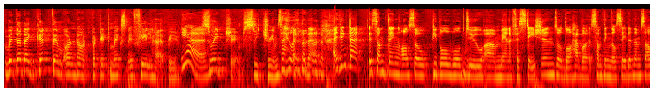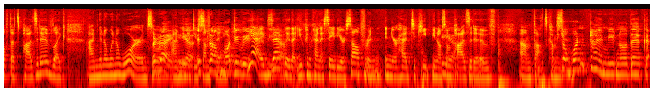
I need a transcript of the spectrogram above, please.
Whether I get them or not, but it makes me feel happy. yeah. Sweet dreams. Sweet dreams. I like that. I think that is something also people will Hmm. do um, manifestations or they'll have a something they'll say to themselves that's positive, like I'm gonna win awards or Right, I'm gonna yeah, do something. strong motivation, Yeah, exactly. yeah. That you can kind of say to yourself or in, in your head to keep you know some Yeah. positive um, thoughts coming So in. one time, you know, the,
